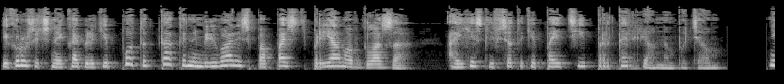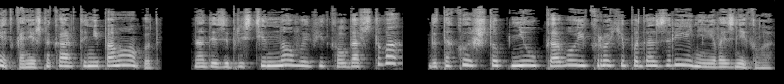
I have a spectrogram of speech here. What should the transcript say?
и крошечные капельки пота так и намеревались попасть прямо в глаза. А если все-таки пойти протаренным путем? Нет, конечно, карты не помогут. Надо изобрести новый вид колдовства, да такой, чтоб ни у кого и крохи подозрения не возникло.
